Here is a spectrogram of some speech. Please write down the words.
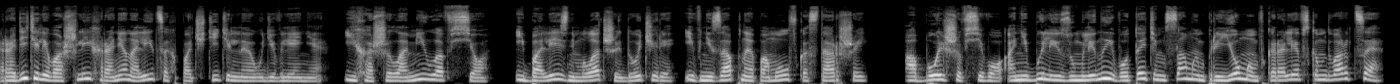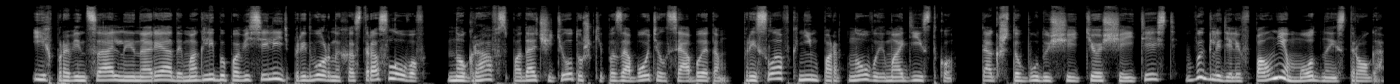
Родители вошли, храня на лицах почтительное удивление. Их ошеломило все. И болезнь младшей дочери, и внезапная помолвка старшей. А больше всего они были изумлены вот этим самым приемом в королевском дворце. Их провинциальные наряды могли бы повеселить придворных острословов, но граф с подачи тетушки позаботился об этом, прислав к ним портного и модистку, так что будущие теща и тесть выглядели вполне модно и строго.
